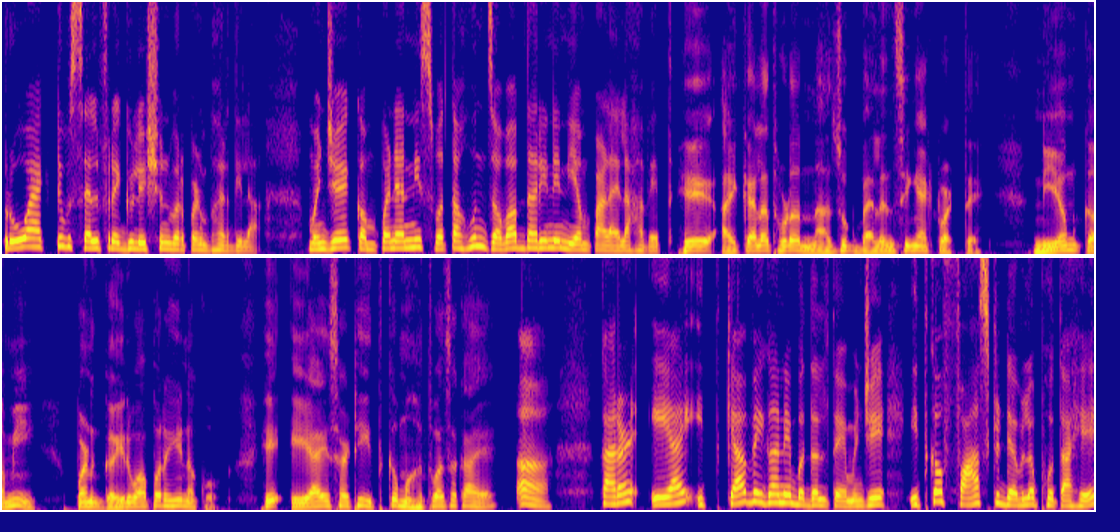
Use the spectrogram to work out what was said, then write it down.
प्रोॲक्टिव्ह सेल्फ रेग्युलेशनवर पण भर दिला. म्हणजे कंपन्यांनी स्वतःहून जबाबदारीने नियम पाळायला हवेत. हे ऐकायला थोडं नाजूक बॅलन्सिंग ॲक्ट वाटते नियम कमी पण गैरवापरही नको. हे ए आयसाठी इतकं महत्वाचं काय आहे? कारण ए आय इतक्या वेगाने बदलतंय म्हणजे इतकं फास्ट डेव्हलप होत आहे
